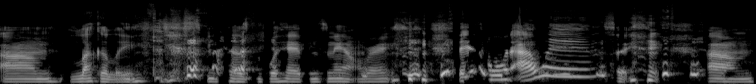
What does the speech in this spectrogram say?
Um, luckily, just because of what happens now, right? That's what I win. So, um,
